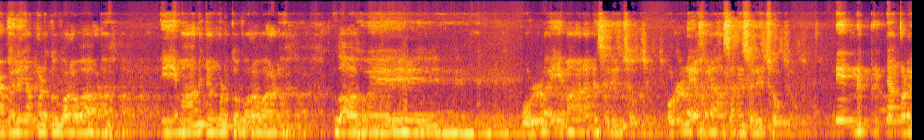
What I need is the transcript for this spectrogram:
അമൽ ഞങ്ങൾക്ക് കുറവാണ്. ഈമാന് ഞങ്ങൾക്ക് കുറവാണ്. ഉള്ള ഈമാൻ അനുസരിച്ചു ഉള്ള എഹ്ലാസ് അനുസരിച്ചു. നിന്നെ ഞങ്ങളെ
